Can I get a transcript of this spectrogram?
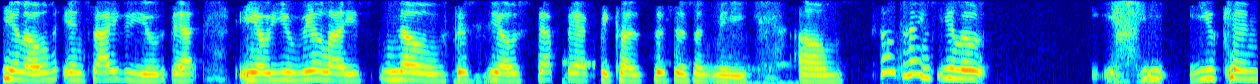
you know, inside of you that you know you realize no, this you know, step back because this isn't me. Um sometimes you know you, you can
